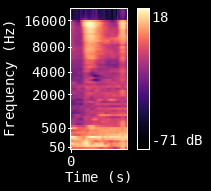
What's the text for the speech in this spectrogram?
think I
